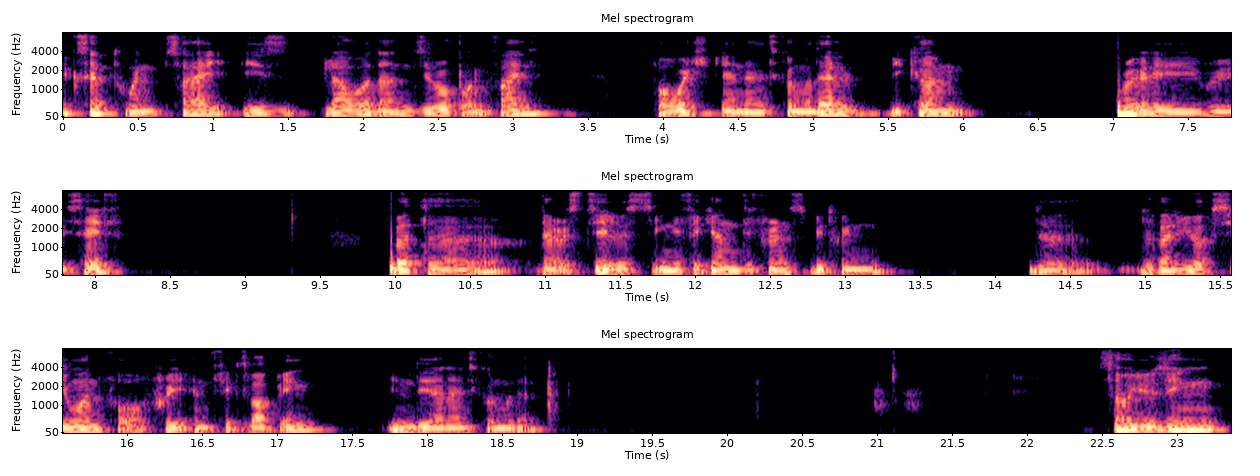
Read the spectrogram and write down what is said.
except when psi is lower than 0.5, for which the analytical model become really, really safe. But uh, there is still a significant difference between the, the value of C1 for free and fixed warping in the analytical model. So using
